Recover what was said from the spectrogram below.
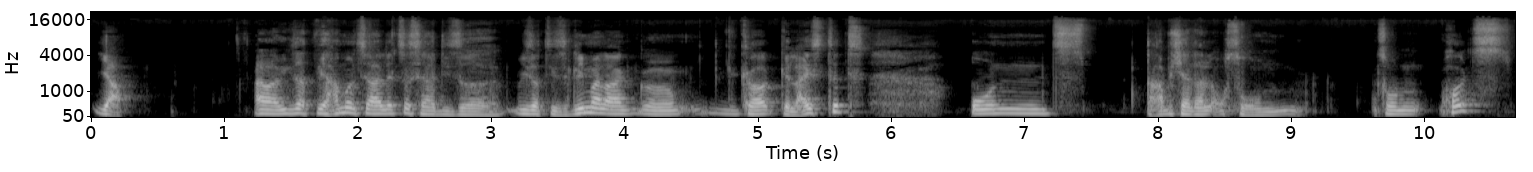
Ja. Aber wie gesagt, wir haben uns ja letztes Jahr diese, wie gesagt, diese Klimaanlage äh, geleistet. Und da habe ich ja dann auch so ein, so ein Holz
